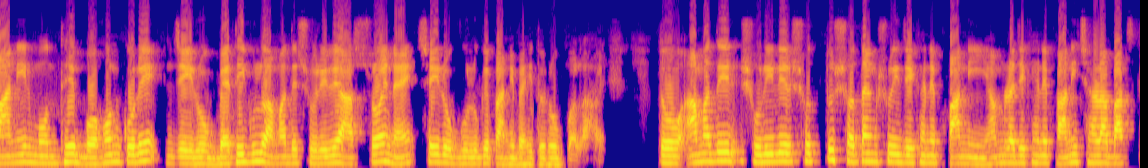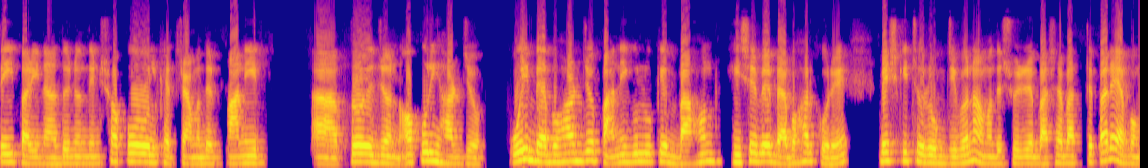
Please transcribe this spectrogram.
পানির মধ্যে বহন করে যে রোগ ব্যাধিগুলো আমাদের শরীরে আশ্রয় নেয়, সেই রোগগুলোকে পানিবাহিত রোগ বলা হয়। তো আমাদের শরীরের সত্তর শতাংশই যেখানে পানি, আমরা যেখানে পানি ছাড়া বাঁচতেই পারি না, দৈনন্দিন সকল ক্ষেত্রে আমাদের পানির প্রয়োজন অপরিহার্য। ওই ব্যবহার্য পানিগুলোকে বাহন হিসেবে ব্যবহার করে বেশ কিছু রোগ জীবাণু আমাদের শরীরে বাসা বাঁধতে পারে এবং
